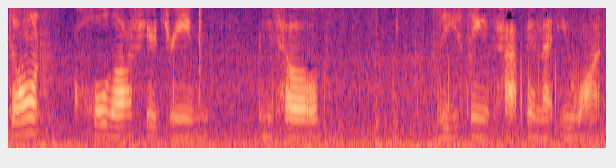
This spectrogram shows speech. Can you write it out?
Don't hold off your dreams until these things happen that you want.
